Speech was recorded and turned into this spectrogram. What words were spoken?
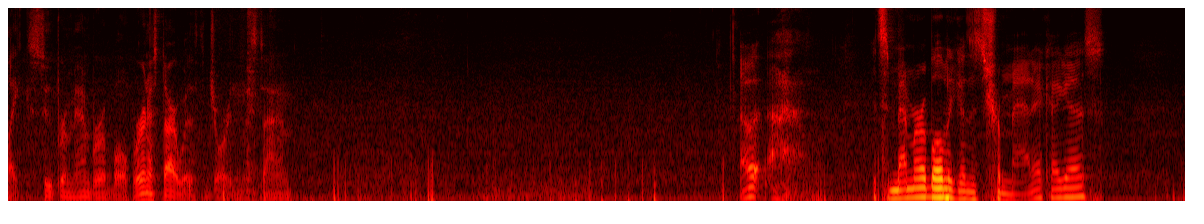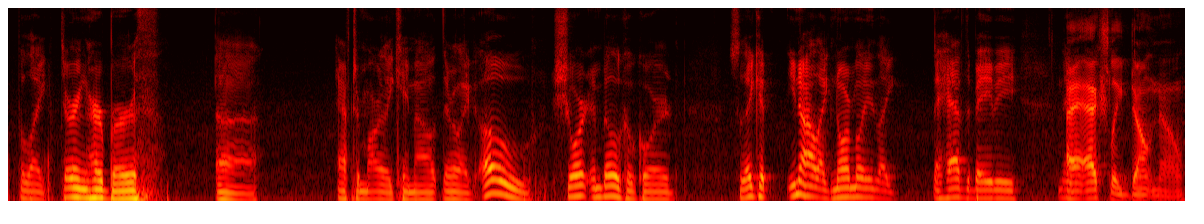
like super memorable. We're gonna start with Jordan this time. I w- it's memorable because it's traumatic, I guess. But like during her birth, uh, after Marley came out, they were like, "Oh, short umbilical cord," so they could, you know how like normally like they have the baby. they- I actually don't know.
